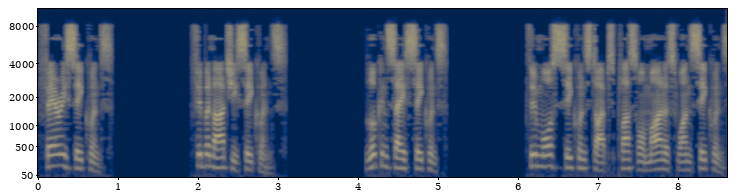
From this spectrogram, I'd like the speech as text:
Farey sequence. Fibonacci sequence. Look and say sequence. Thue-Morse sequence types plus or minus one sequence.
